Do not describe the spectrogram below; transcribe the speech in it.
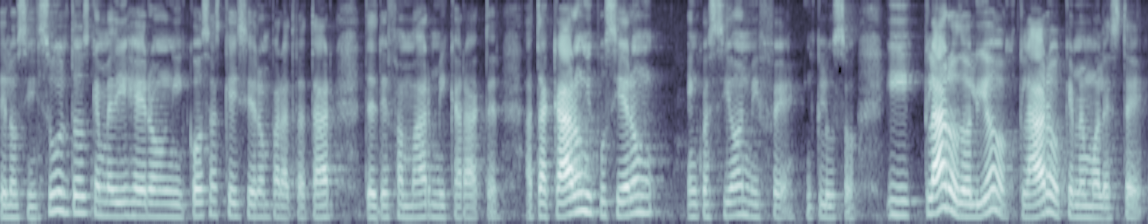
de los insultos que me dijeron y cosas que hicieron para tratar de defamar mi carácter. Atacaron y pusieron en cuestión mi fe incluso. Y claro, dolió, claro que me molesté.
